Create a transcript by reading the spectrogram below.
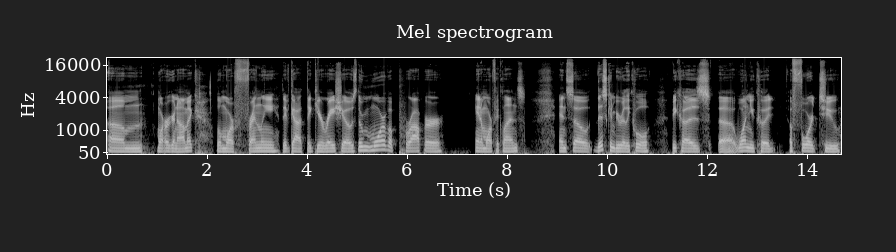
um, more ergonomic, a little more friendly. They've got the gear ratios. They're more of a proper anamorphic lens. And so this can be really cool because uh, one, you could afford to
